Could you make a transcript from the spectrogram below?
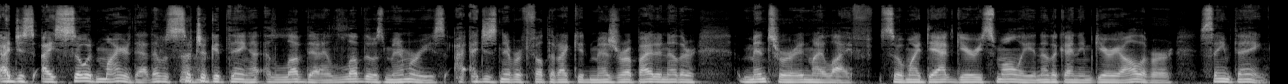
I just, I so admired that. That was such a good thing. I, I love that. I love those memories. I, I just never felt that I could measure up. I had another mentor in my life. So my dad, Gary Smalley, another guy named Gary Oliver, same thing.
